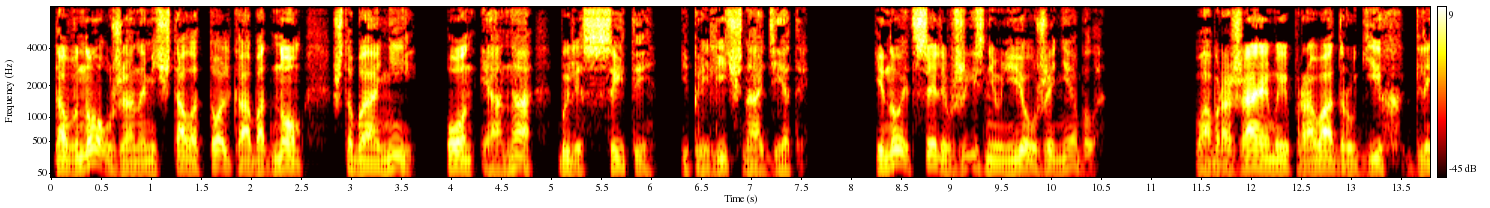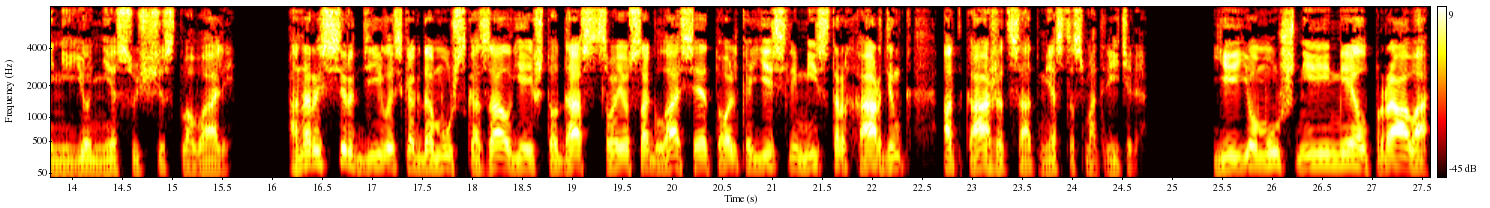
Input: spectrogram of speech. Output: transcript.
Давно уже она мечтала только об одном, чтобы они, он и она, были сыты и прилично одеты. Иной цели в жизни у нее уже не было. Воображаемые права других для нее не существовали. Она рассердилась, когда муж сказал ей, что даст свое согласие только если мистер Хардинг откажется от места смотрителя. Ее муж не имел права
